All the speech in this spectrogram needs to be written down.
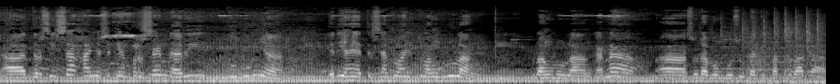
uh, tersisa hanya sekian persen dari tubuhnya. Jadi hanya tersisa itu hanya tulang belulang, tulang belulang karena uh, sudah membusuk dan cepat terbakar.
